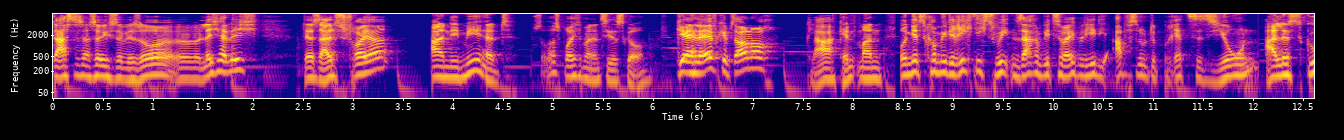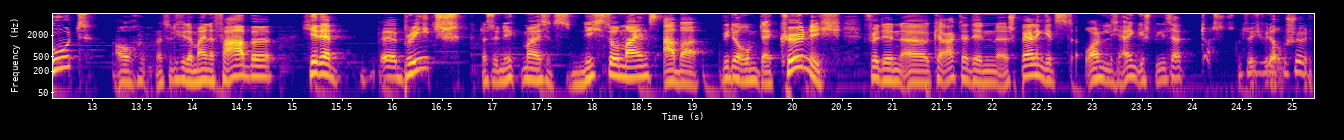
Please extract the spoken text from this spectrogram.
Das ist natürlich sowieso äh, lächerlich. Der Salzstreuer animiert. Sowas bräuchte man in CSGO. GLF gibt's auch noch. Klar, kennt man. Und jetzt kommen hier die richtig sweeten Sachen, wie zum Beispiel hier die absolute Präzision. Alles gut. Auch natürlich wieder meine Farbe. Hier der äh, Breach. Das Enigma ist jetzt nicht so meins, aber wiederum der König für den äh, Charakter, den äh, Sperling jetzt ordentlich eingespielt hat, das ist natürlich wiederum schön.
